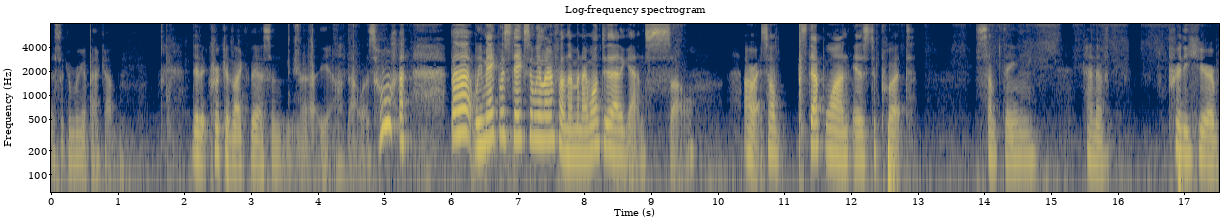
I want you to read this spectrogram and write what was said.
Guess I can bring it back up. Did it crooked like this, and uh, yeah, that was. But we make mistakes and we learn from them, and I won't do that again, so. All right, so step one is to put something kind of pretty here,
